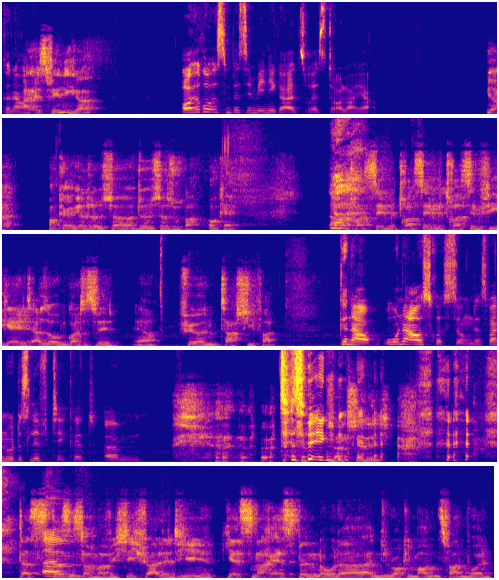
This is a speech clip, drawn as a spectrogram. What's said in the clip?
Genau. Ah, ist weniger? Euro ist ein bisschen weniger als US-Dollar, ja. Ja, okay, ja, das ist ja, das ist ja super. Okay. Aber ja. trotzdem, trotzdem, trotzdem viel Geld, also um Gottes Willen, ja, für einen Tag Skifahren. Genau, ohne Ausrüstung. Das war nur das Lift-Ticket. Ähm, deswegen. Natürlich. Das, das ähm, ist doch mal wichtig für alle, die jetzt nach Aspen oder in die Rocky Mountains fahren wollen.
